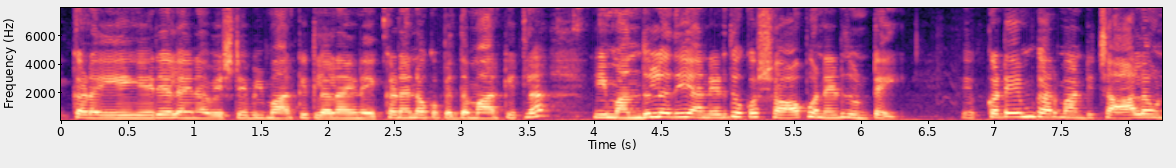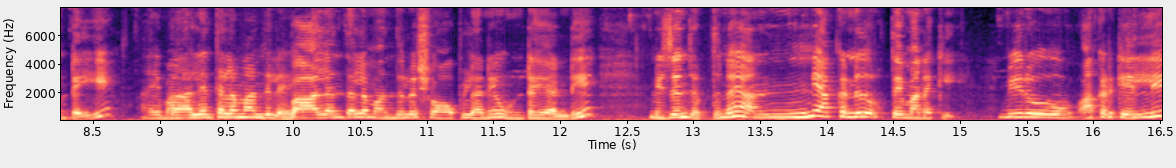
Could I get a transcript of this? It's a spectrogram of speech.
ఎక్కడ ఏ ఏరియాలో అయినా వెజిటేబుల్ మార్కెట్లలో అయినా ఎక్కడైనా ఒక పెద్ద మార్కెట్లో ఈ మందులది అనేది ఒక షాప్ అనేది ఉంటాయి. ఒక్కటేం కర్మ అంటే చాలా ఉంటాయి. బాలెంతల మందులే. బాలంతల మందుల షాపులు అనేవి ఉంటాయండి. నిజం చెప్తున్నాయి అన్నీ అక్కడనే దొరుకుతాయి మనకి. మీరు అక్కడికి వెళ్ళి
